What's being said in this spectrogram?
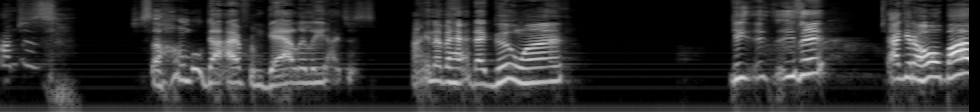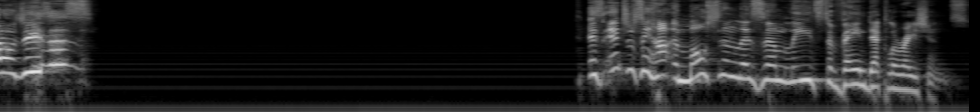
I'm just just a humble guy from Galilee. I just I ain't never had that good wine. Is it? I get a whole bottle, Jesus? It's interesting how emotionalism leads to vain declarations.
